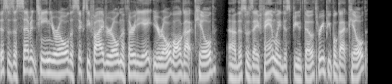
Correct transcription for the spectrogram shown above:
This is a 17 year old, a 65 year old, and a 38 year old all got killed. Uh, this was a family dispute, though. Three people got killed.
